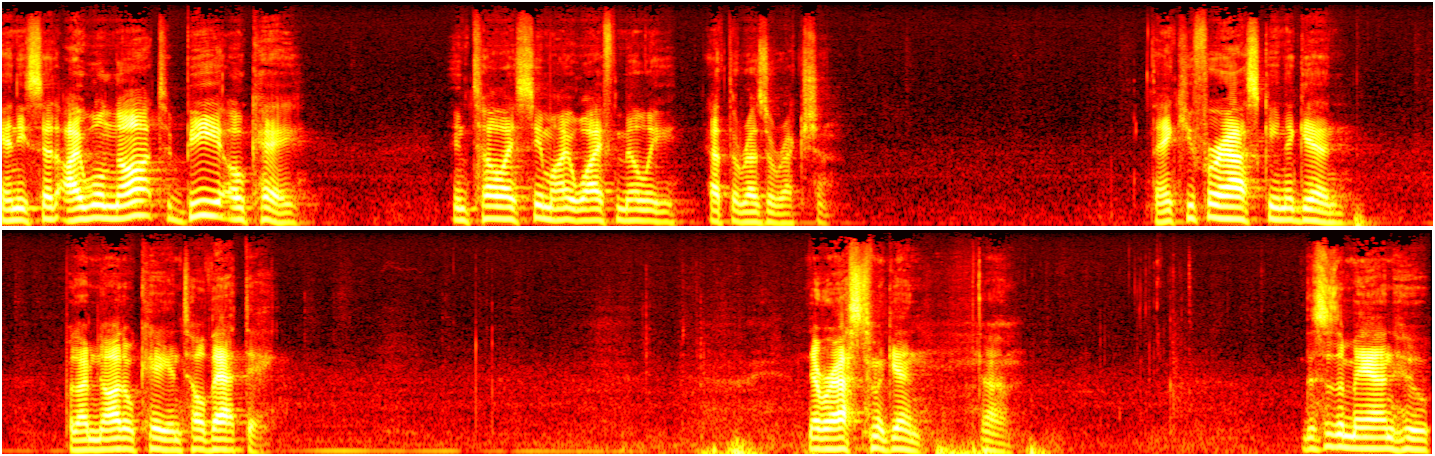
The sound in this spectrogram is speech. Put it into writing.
And he said, I will not be okay until I see my wife Millie at the resurrection. Thank you for asking again, but I'm not okay until that day. Never asked him again. Um, this is a man who,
